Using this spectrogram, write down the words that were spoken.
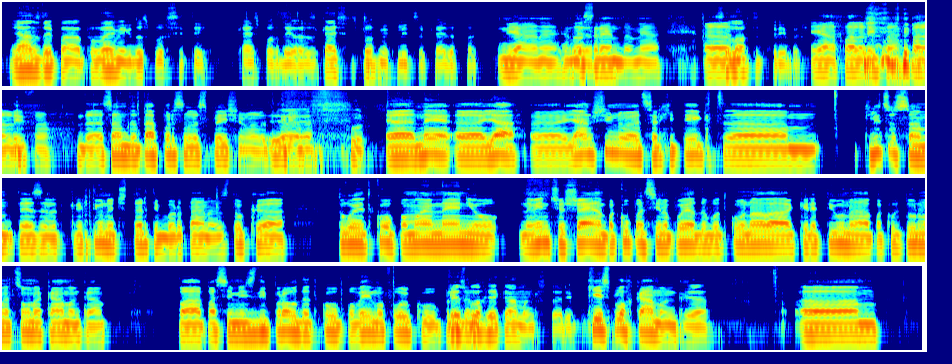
Jan, zdaj pa povej mi, kdo sploh si ti. Kaj sploh delaš, zakaj si sploh me klical, kaj da fakt. Ja, ne, da Ja. se random. Ja. Se Um, lahko tudi pribiš. ja, hvala lepa, hvala lepa. Da, sam da ta personal space še malo odkrijem. Ja, ja, cool. Uh, ne, uh, ja, uh, Jan Šinovec, arhitekt. Um, klical sem te zaradi kreativne četrti Borutana, zato ker to je tako, po mojem mnenju, ne vem če še, ampak upam si napovedati, da bo tako nova kreativna, pa kulturna cona kamenka. Pa, pa se mi zdi prav, da tako povemo folku, Kje sploh je kamen, stari? kje je sploh kamenk. Ja, Um,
